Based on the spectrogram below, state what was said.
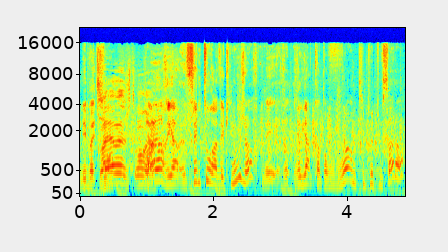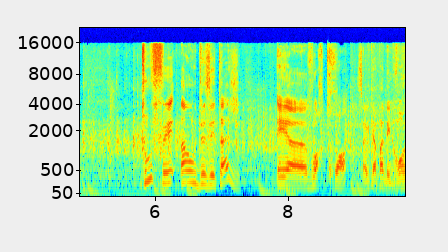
les bâtiments. Ouais, ouais, justement. ouais. Ah, regarde, fais le tour avec nous, genre, mais re- regarde quand on voit un petit peu tout ça là, tout fait un ou deux étages. Et euh, voire 3. C'est vrai que t'as pas des grands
